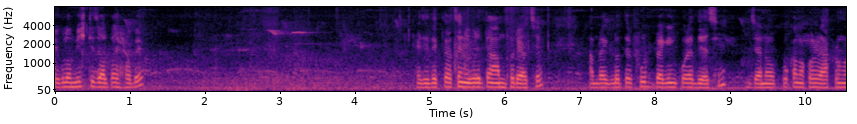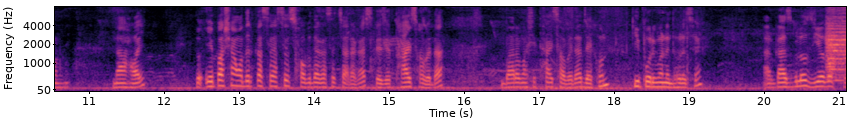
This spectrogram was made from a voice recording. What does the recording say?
এগুলো মিষ্টি জলপাই হবে। এই যে দেখতে পাচ্ছেন এগুলোতে আম ধরে আছে। আমরা এগুলোতে ফুড ব্যাগিং করে দিয়েছি, যেন পোকামাকড়ের আক্রমণ না হয়। তো এ পাশে আমাদের কাছে আছে সবেদা গাছের চারা গাছ এই যে থাই সবেদা, বারো মাসি থাই সবেদা। দেখুন কি পরিমাণে ধরেছে। আর গাছগুলো জিও আছে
